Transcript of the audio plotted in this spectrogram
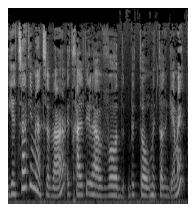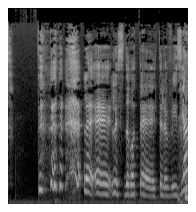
יצאתי מהצבא, התחלתי לעבוד בתור מתרגמת. לסדרות טלוויזיה,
